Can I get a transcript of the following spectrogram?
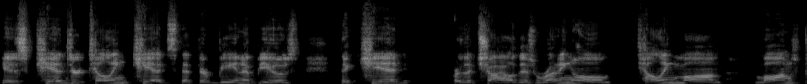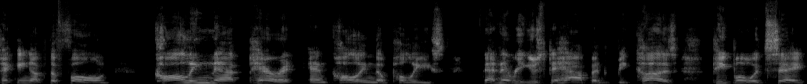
is kids are telling kids that they're being abused. The kid or the child is running home, telling mom, mom's picking up the phone, calling that parent, and calling the police. That never used to happen because people would say,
